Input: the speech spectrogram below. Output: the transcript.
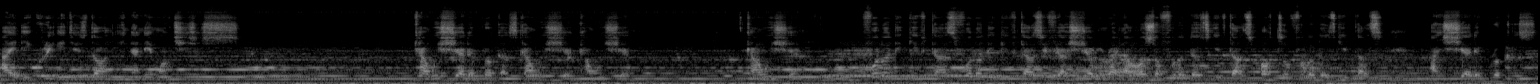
I decree it is done in the name of Jesus. Can we share the broadcast? Can we share? Can we share? Can we share? Follow the gifters, follow the gifters. If you are sharing right now, also follow those gifters, also follow those gifters and share the broadcast.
